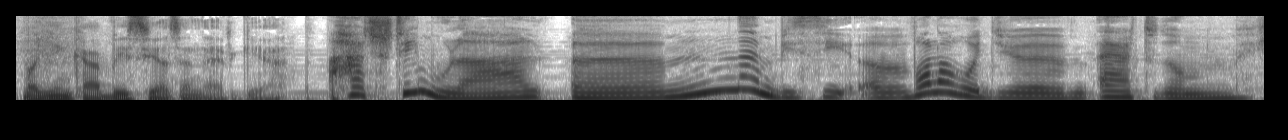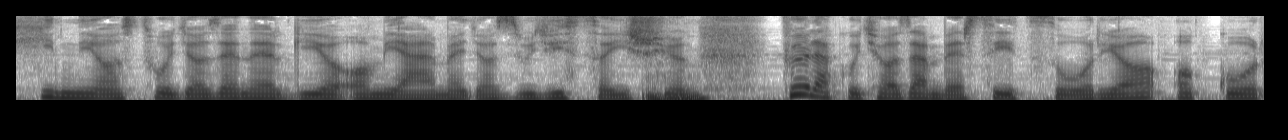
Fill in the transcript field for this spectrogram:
vagy inkább viszi az energiát? Hát stimulál, nem viszi. Valahogy el tudom hinni azt, hogy az energia, ami elmegy, az úgy vissza is jön. Uh-huh. Főleg, hogyha az ember szétszórja, akkor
